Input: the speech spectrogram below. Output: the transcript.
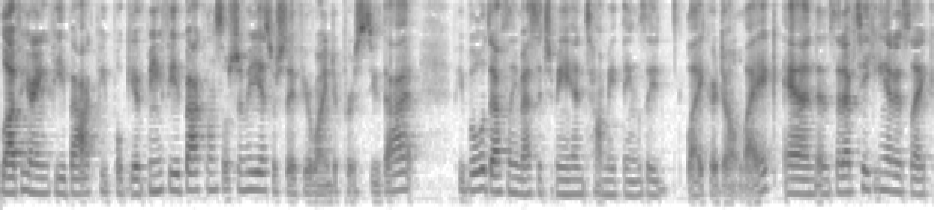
love hearing feedback. People give me feedback on social media, especially if you're wanting to pursue that. People will definitely message me and tell me things they like or don't like. And instead of taking it as like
